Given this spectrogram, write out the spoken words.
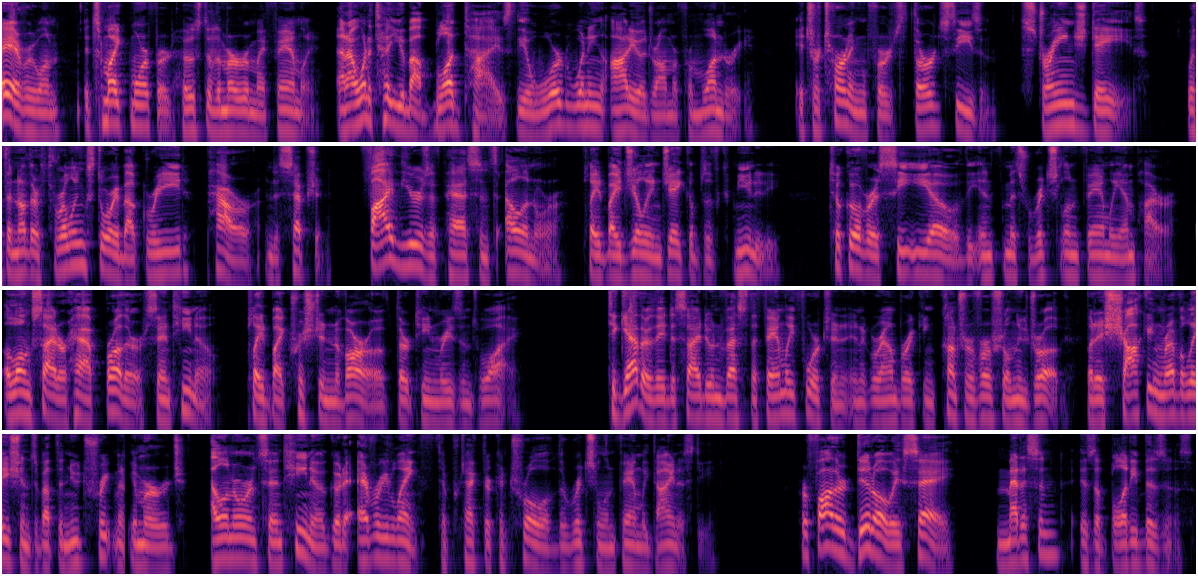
Hey everyone, it's Mike Morford, host of The Murder in My Family, and I want to tell you about Blood Ties, the award winning audio drama from Wondery. It's returning for its third season, Strange Days, with another thrilling story about greed, power, and deception. Five years have passed since Eleonore, played by Gillian Jacobs of Community, took over as CEO of the infamous Richland family empire, alongside her half brother, Santino, played by Christian Navarro of 13 Reasons Why. Together, they decide to invest the family fortune in a groundbreaking, controversial new drug. But as shocking revelations about the new treatment emerge, Eleonore and Santino go to every length to protect their control of the Richland family dynasty. Her father did always say, medicine is a bloody business.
